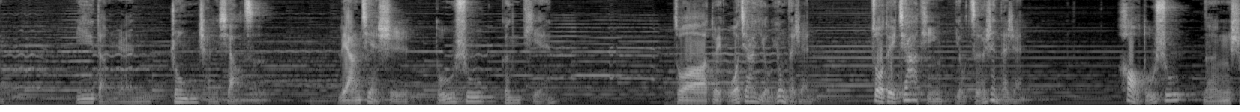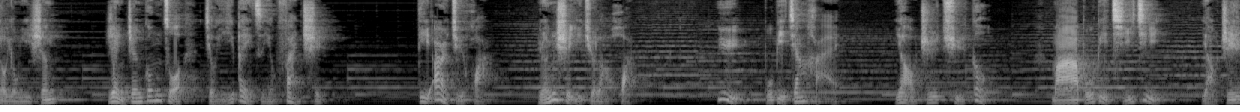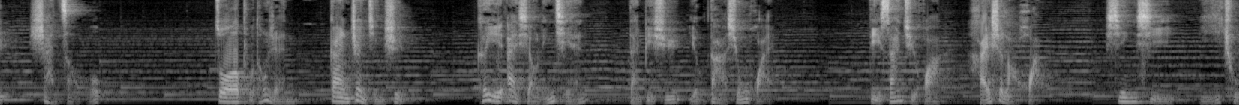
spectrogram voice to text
一等人终成孝子，两件事读书耕田。做对国家有用的人，做对家庭有责任的人。好读书能受用一生，认真工作就一辈子有饭吃。第二句话，仍是一句老话：玉不必江海，要知去垢；马不必骑迹，要知善走。做普通人，干正经事。可以爱小零钱，但必须有大胸怀。第三句话还是老话：心系一处。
